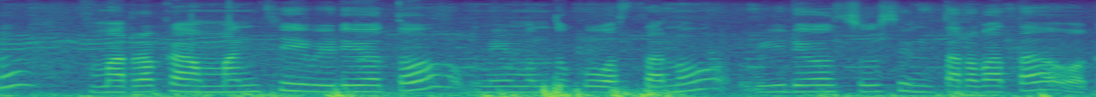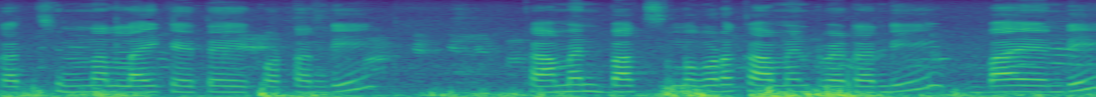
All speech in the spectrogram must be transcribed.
మరొక మంచి వీడియోతో మీ ముందుకు వస్తాను. వీడియో చూసిన తర్వాత ఒక చిన్న లైక్ అయితే కొట్టండి. కామెంట్ బాక్స్లో కూడా కామెంట్ పెట్టండి. బాయ్ అండి.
